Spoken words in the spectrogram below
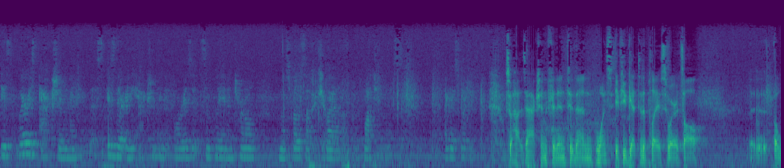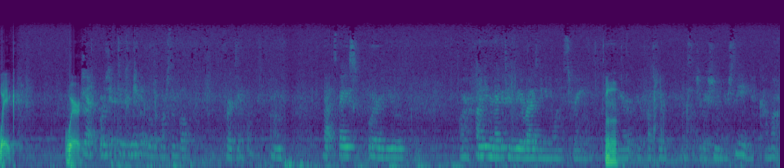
is where is action in any of this? Is there any action in it, or is it simply an internal, most philosophical dialogue of watching this? I guess what is. So how does action fit into then? Once, if you get to the place where it's all uh, awake, where? Yeah, or to, to, make it a little bit more simple. For example, um, that space where you are finding the negativity arising and you want to scream. Mm-hmm. You're, you're frustrated with the situation and you're seeing it come up.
